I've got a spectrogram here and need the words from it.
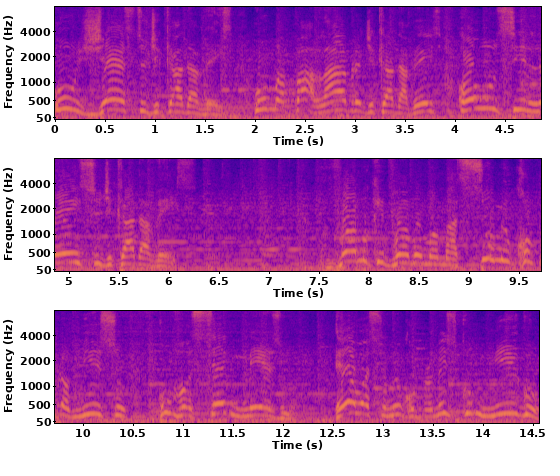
um gesto de cada vez, uma palavra de cada vez ou um silêncio de cada vez. Vamos que vamos, mamãe. Assume o um compromisso com você mesmo. Eu assumi um compromisso comigo.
